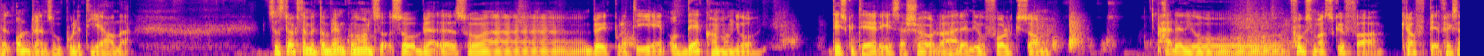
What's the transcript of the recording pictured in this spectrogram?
den ordren som politiet hadde. Så straks de begynte å brenne Koranen, så, så, så uh, brøt politiet inn. Og det kan man jo diskutere i seg sjøl. Og her er det jo folk som her er det jo folk som har skuffa kraftig. F.eks.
